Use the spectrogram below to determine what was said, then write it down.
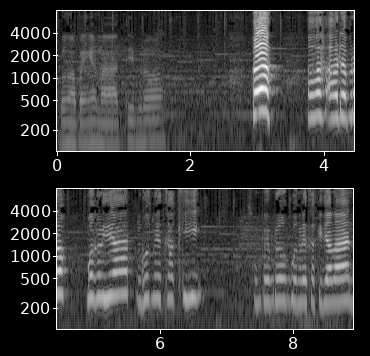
Gue gak pengen mati, bro. Ah, ah ada bro. Gua ngeliat, gua ngeliat kaki. Sumpah bro, gua ngeliat kaki jalan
